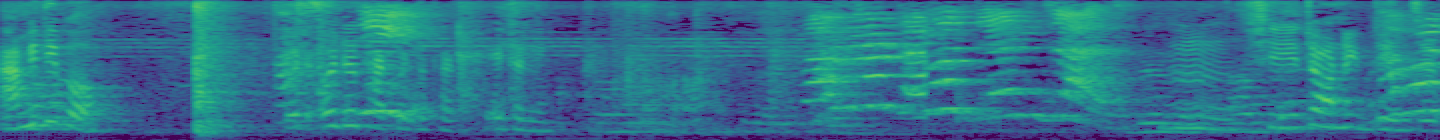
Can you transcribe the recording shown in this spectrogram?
আমি দিব? ওইটা- থাক, ওইটা থাক, এটা নি হুম সিঁড়িটা অনেক ডেঞ্জার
